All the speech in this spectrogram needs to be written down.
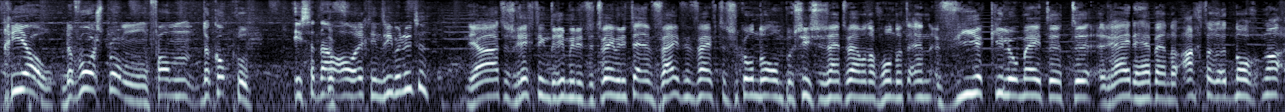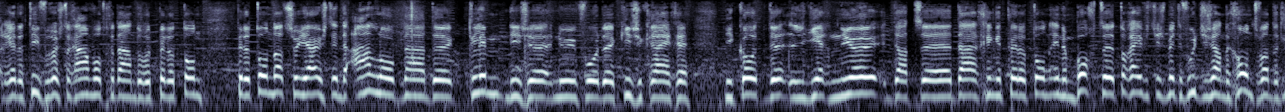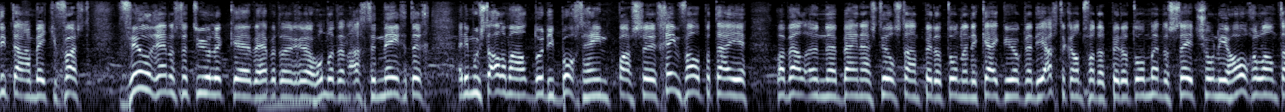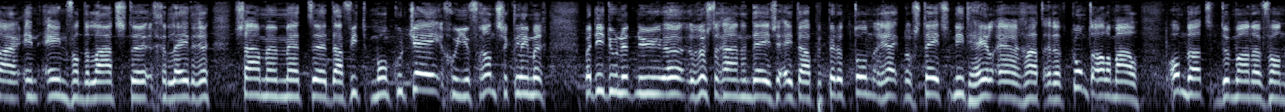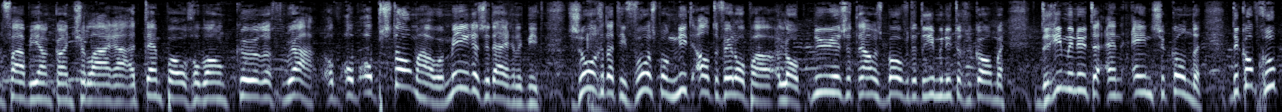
Gio, de voorsprong van de kopgroep is dat nou al richting drie minuten? Ja, het is richting 3 minuten, 2 minuten en 55 seconden om precies te zijn. Terwijl we nog 104 kilometer te rijden hebben. En daarachter het nog nou, relatief rustig aan wordt gedaan door het peloton. Peloton dat zojuist in de aanloop naar de klim die ze nu voor de kiezer krijgen. Die Côte de Liernieu, dat, uh, daar ging het peloton in een bocht uh, toch eventjes met de voetjes aan de grond. Want het liep daar een beetje vast. Veel renners natuurlijk. Uh, we hebben er 198. En die moesten allemaal door die bocht heen passen. Geen valpartijen, maar wel een bijna stilstaand peloton. En ik kijk nu ook naar die achterkant van het peloton. Met nog steeds Johnny Hogeland daar in een van de laatste gelederen. Samen met uh, David Moncoutier, goede Franse klimmer. Maar die doen het nu uh, rustig aan in deze etappe. Peloton rijdt nog steeds niet heel erg hard. En dat komt allemaal omdat de mannen van Fabian Cancellara het tempo gewoon keurig ja, op, op, op stoom houden. Meer is het eigenlijk niet. Zorgen dat die voorsprong niet al te veel oploopt. Nu is het trouwens boven de drie minuten gekomen. Drie minuten en één seconde. De kopgroep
